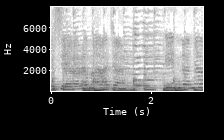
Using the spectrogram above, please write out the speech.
usia remaja indahnya.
